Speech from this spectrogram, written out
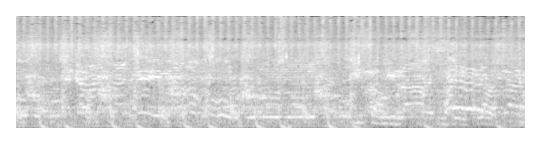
You sound like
